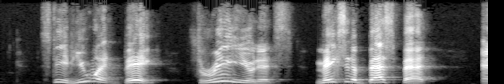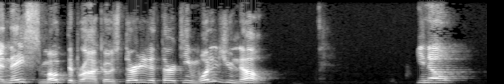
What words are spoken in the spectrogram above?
Steve, you went big. Three units makes it a best bet, and they smoked the Broncos 30 to 13. What did you know? You know,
